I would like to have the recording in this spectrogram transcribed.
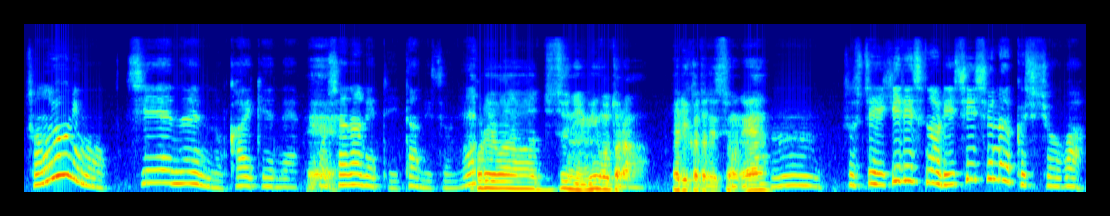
そのようにも CNN の会見でおっしゃられていたんですよね。これは実に見事なやり方ですよね。うん。そしてイギリスのリシ・シュナク首相は、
